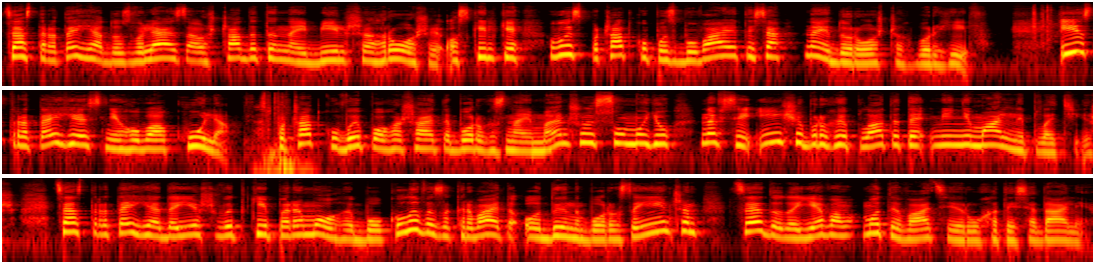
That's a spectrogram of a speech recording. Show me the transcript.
Ця стратегія дозволяє заощадити найбільше грошей, оскільки ви спочатку позбуваєтеся найдорожчих боргів. І стратегія снігова куля. Спочатку ви погашаєте борг з найменшою сумою, на всі інші борги платите мінімальний платіж. Ця стратегія дає швидкі перемоги, бо коли ви закриваєте один борг за іншим, це додає вам мотивації рухатися далі.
